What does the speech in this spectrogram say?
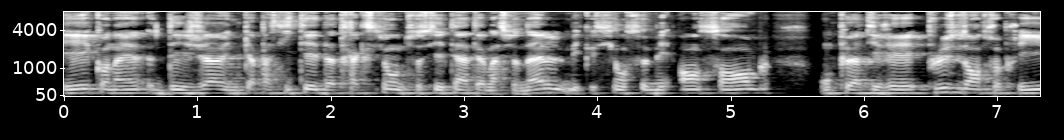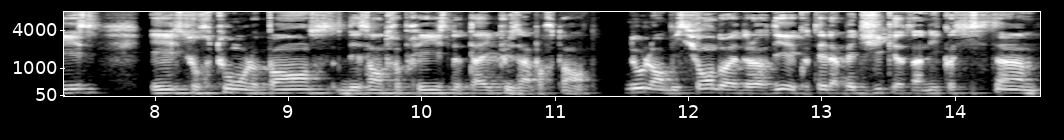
et qu'on a déjà une capacité d'attraction de sociétés internationales, mais que si on se met ensemble, on peut attirer plus d'entreprises et surtout, on le pense, des entreprises de taille plus importante. Nous, l'ambition doit être de leur dire, écoutez, la Belgique est un écosystème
